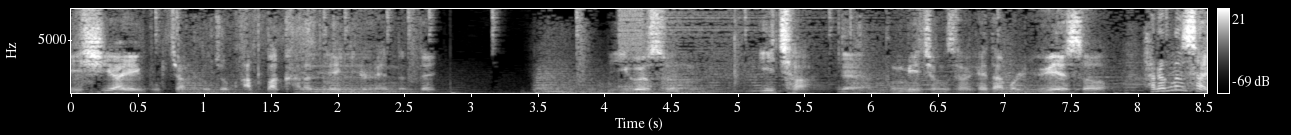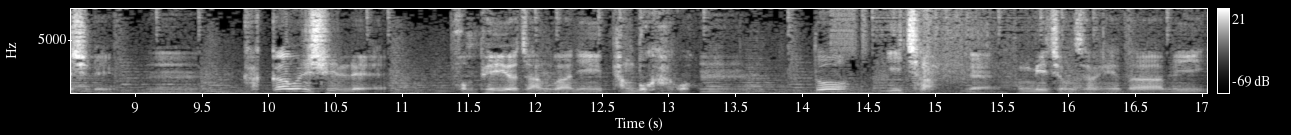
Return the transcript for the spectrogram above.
이 CIA 국장도 좀 압박하는 얘기를 했는데 이것은 2차 북미 정상회담을 위해서 하는 건 사실이에요. 가까운 시일 내에 폼페이오 장관이 방북하고 또 2차 북미 정상회담이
